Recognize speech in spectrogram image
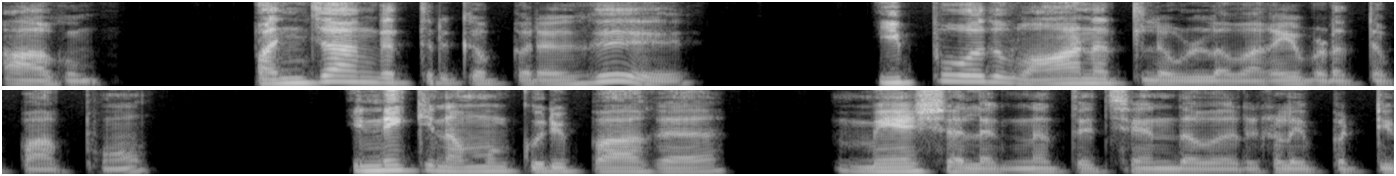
ஆகும். பஞ்சாங்கத்திற்கு பிறகு இப்போது வானத்துல உள்ள வரைபடத்தை பார்ப்போம். இன்னைக்கு நம்ம குறிப்பாக மேஷ லக்னத்தைச் சேர்ந்தவர்களை பற்றி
